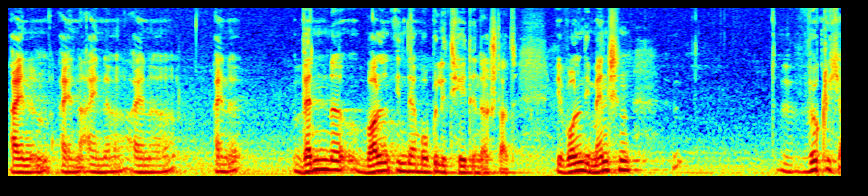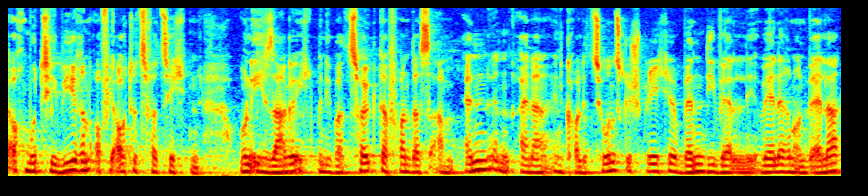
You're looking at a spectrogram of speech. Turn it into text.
einen, eine, eine, eine, eine Wende wollen in der Mobilität in der Stadt. Wir wollen die Menschen wirklich auch motivieren, auf ihr Auto zu verzichten. Und ich sage, ich bin überzeugt davon, dass am Ende in, einer, in Koalitionsgespräche, wenn die Wählerinnen und Wähler,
